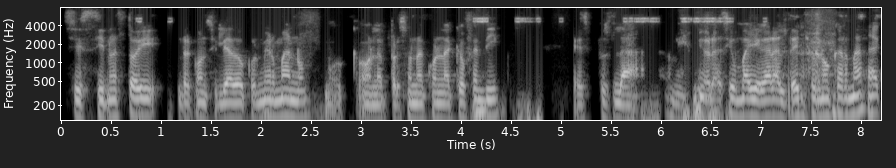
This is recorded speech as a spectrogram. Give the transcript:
si, si no estoy reconciliado con mi hermano o con la persona con la que ofendí, es pues la, mi, oración va a llegar al techo, ¿no, carnal?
